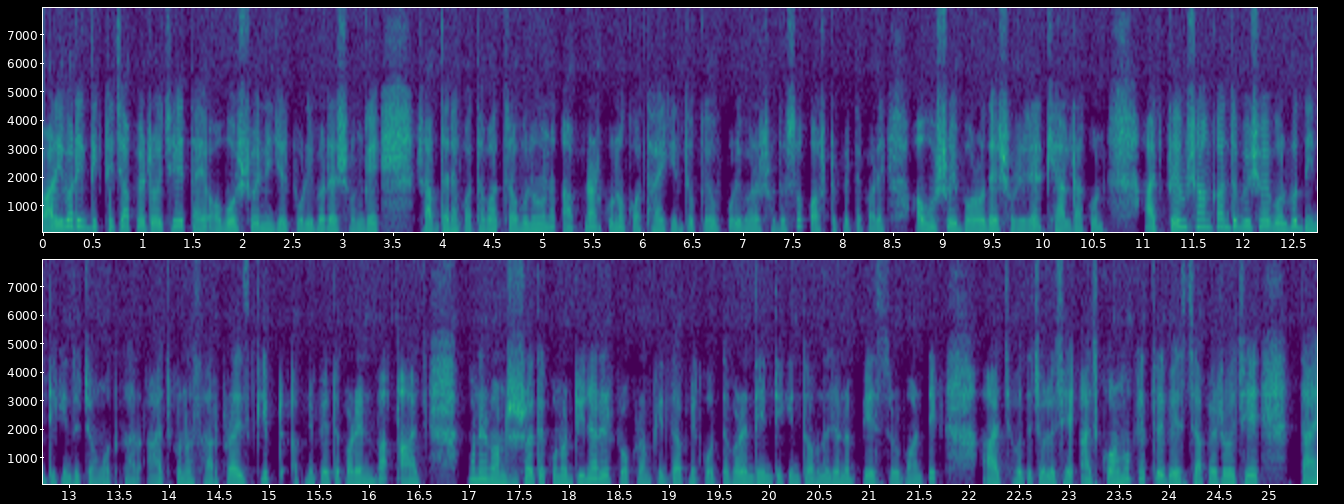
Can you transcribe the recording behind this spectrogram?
পারিবারিক দিকটি চাপের রয়েছে, তাই অবশ্যই নিজের পরিবারের সঙ্গে সাবধানে কথাবার্তা বলুন। আপনার কোনো কথায় কিন্তু কেউ পরিবারের সদস্য কষ্ট পেতে পারে। অবশ্যই বড়দের শরীরের খেয়াল রাখুন। আজ প্রেম সংক্রান্ত বিষয়ে বলব, দিনটি কিন্তু চমৎকার। আজ কোনো সারপ্রাইজ গিফট আপনি পেতে পারেন বা আজ মনের মানুষের সাথে কোনো ডিনারের প্রোগ্রাম কিন্তু আপনি করতে পারেন। দিনটি কিন্তু আপনার জন্য বেশ রোমান্টিক আজ হতে চলেছে। আজ কর্মক্ষেত্রে বেশ চাপের রয়েছে, তাই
